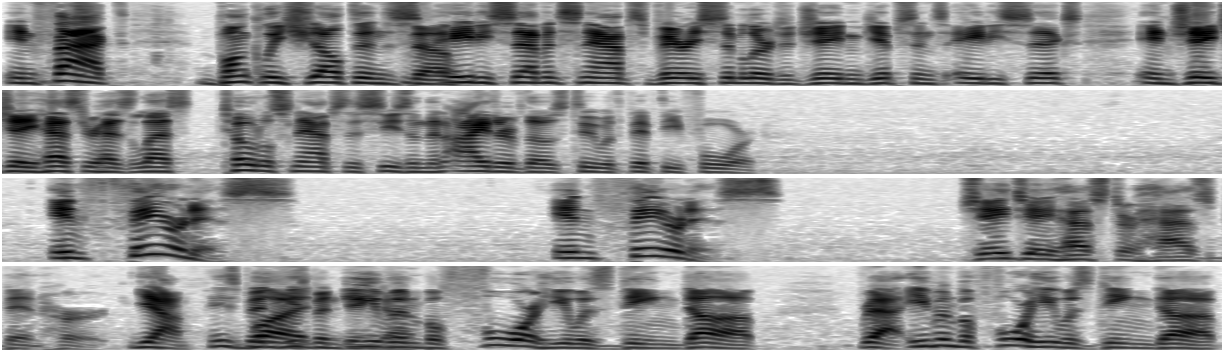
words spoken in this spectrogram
In fact, Bunkley Shelton's no. 87 snaps, very similar to Jayden Gibson's 86, and J.J. Hester has less total snaps this season than either of those two with 54. In fairness, in fairness, J.J. Hester has been hurt. Yeah, he's been. But he's been even up. before he was dinged up. Yeah, even before he was dinged up,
